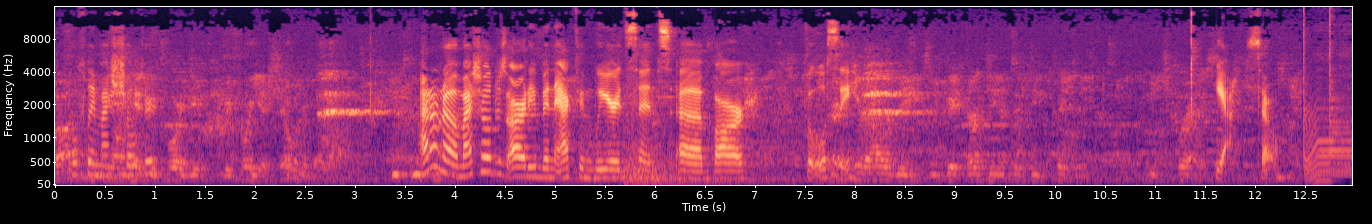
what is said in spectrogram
Hopefully my shoulder Before you, before your. I don't know. My shoulder's already been acting weird since uh, bar, but we'll Okay, see. So that would be, you get 13 or 15 pictures each press. Yeah, so.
